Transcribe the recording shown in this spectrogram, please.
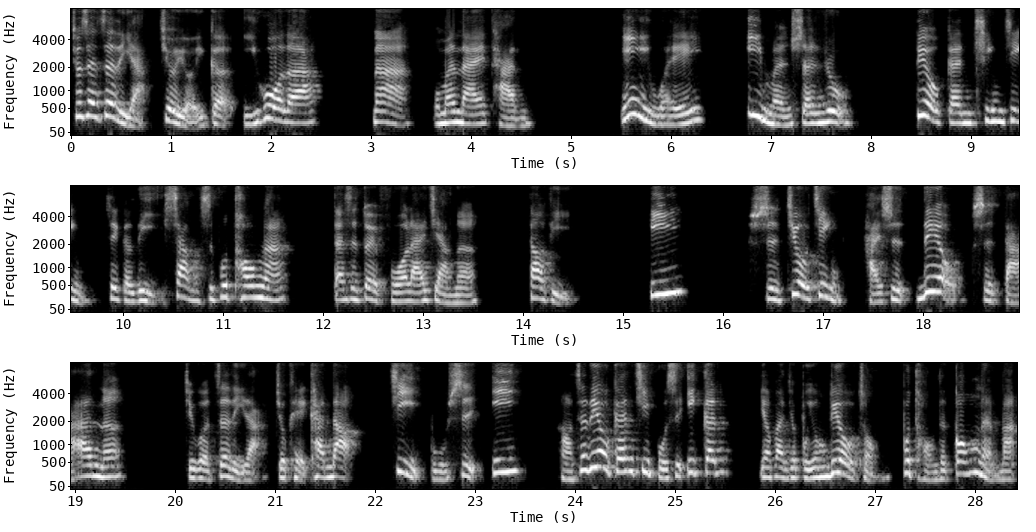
就在这里呀，啊，就有一个疑惑了啊。那我们来谈，你以为一门深入，六根清净，这个理上是不通啊。但是对佛来讲呢，到底一是究竟？还是六是答案呢？结果这里啦，就可以看到，既不是一，好，这六根既不是一根，要不然就不用六种不同的功能嘛。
